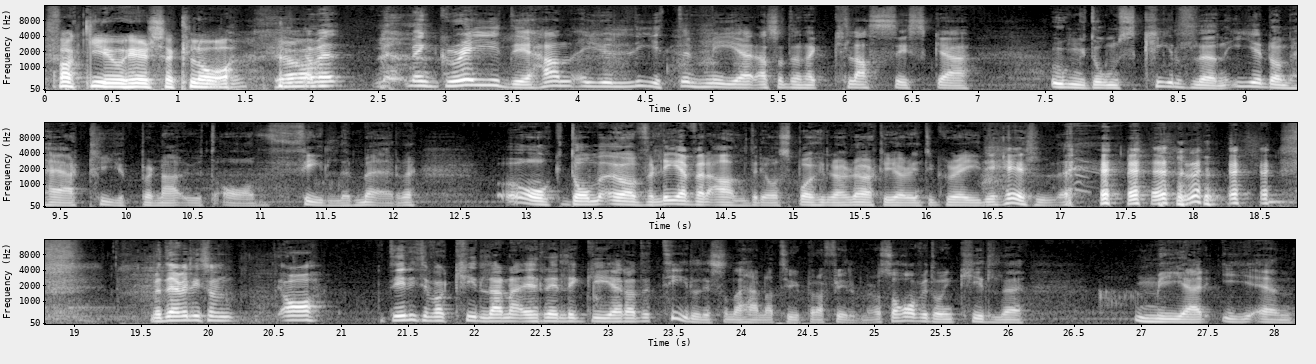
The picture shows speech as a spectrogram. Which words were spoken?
Fuck you, here's a claw. Ja, ja, men, men- Grady, han är ju lite mer alltså den här klassiska ungdomskillen i de här typerna utav filmer. Och de överlever aldrig och spoiler alert gör inte Grady heller. Men det är väl liksom, ja, det är lite vad killarna är relegerade till i sådana här typer av filmer. Och så har vi då en kille mer i en,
